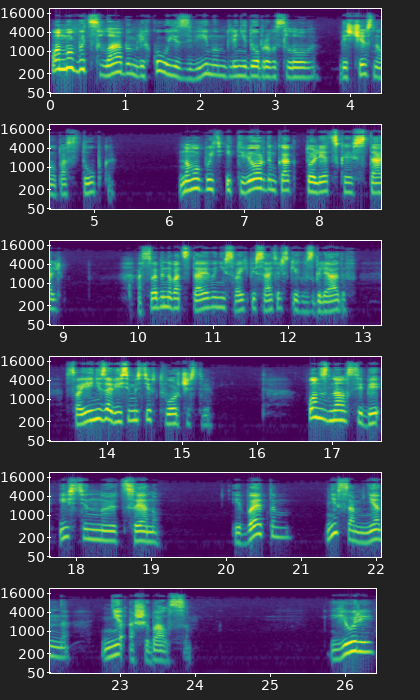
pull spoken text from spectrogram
Он мог быть слабым, легко уязвимым для недоброго слова, бесчестного поступка, но мог быть и твердым, как толецкая сталь, особенно в отстаивании своих писательских взглядов, своей независимости в творчестве. Он знал себе истинную цену, и в этом, несомненно, не ошибался. Юрий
